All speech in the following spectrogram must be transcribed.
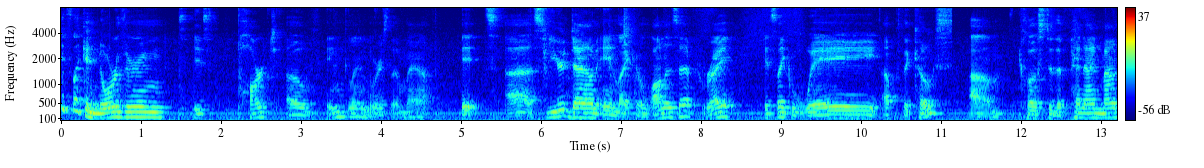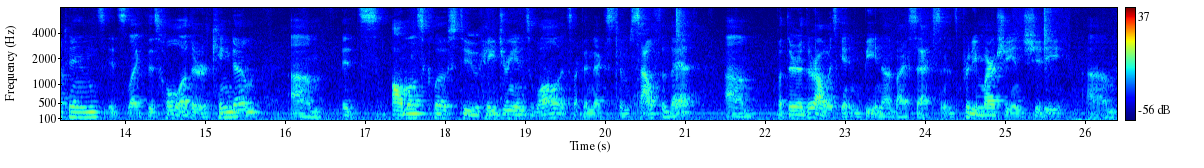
it's like a northern it's part of England. Where's the map? It's uh, so you're down in like Olanazep, right? It's like way up the coast, um, close to the Pennine Mountains. It's like this whole other kingdom. Um, it's almost close to Hadrian's Wall. It's like the next um, south of that. Um, but they're they're always getting beaten on by Saxons. It's pretty marshy and shitty. Um,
